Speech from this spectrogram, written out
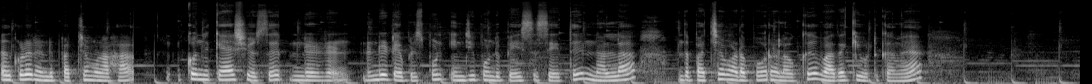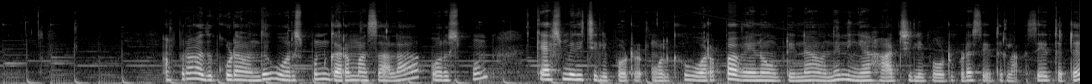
அது கூட ரெண்டு பச்சை மிளகா கொஞ்சம் கேஷ்யூஸு ரெண்டு ரெண்டு டேபிள் ஸ்பூன் இஞ்சி பூண்டு பேஸ்ட்டு சேர்த்து நல்லா அந்த பச்சை வடை போகிற அளவுக்கு வதக்கி விட்டுக்கோங்க. அப்புறம் அது கூட வந்து ஒரு ஸ்பூன் கரம் மசாலா ஒரு ஸ்பூன் காஷ்மீரி சில்லி பவுட்ரு. உங்களுக்கு உரப்பாக வேணும் அப்படின்னா வந்து நீங்கள் ஹாட் சில்லி பவுட்ரு கூட சேர்த்துக்கலாம். சேர்த்துட்டு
